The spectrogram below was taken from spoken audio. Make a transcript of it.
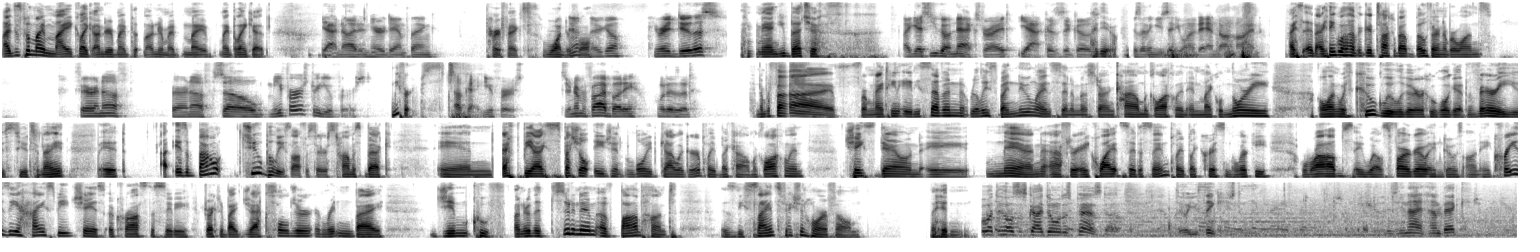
I just put my mic like under my under my my my blanket. Yeah, no, I didn't hear a damn thing. Perfect. Yeah, Wonderful. there you go. You ready to do this? Man, you betcha. I guess you go next, right? Yeah, because it goes. I do. Because I think you said you wanted to end on mine. I said I think we'll have a good talk about both our number ones. Fair enough. Fair enough. So, me first or you first? Me first. Okay, you first. It's your number five, buddy. What is it? Number five from 1987, released by New Line Cinema, starring Kyle MacLachlan and Michael Nouri, along with Clu Gulager, who we'll get very used to tonight. It uh, about two police officers, Thomas Beck and FBI Special Agent Lloyd Gallagher, played by Kyle MacLachlan, chase down a man after a quiet citizen, played by Chris Mulkey, robs a Wells Fargo and goes on a crazy high speed chase across the city, directed by Jack Sholder and written by Jim Kouf under the pseudonym of Bob Hunt. Is the science fiction horror film The Hidden. What the hell's this guy doing with his pants down? The hell you think he's doing? Busy night, huh, Beck?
